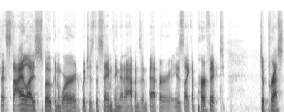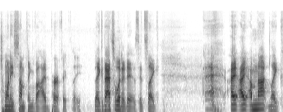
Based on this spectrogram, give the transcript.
that stylized spoken word, which is the same thing that happens in Pepper, is like a perfect depressed twenty something vibe, perfectly. Like that's what it is. It's like I, I I'm not like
